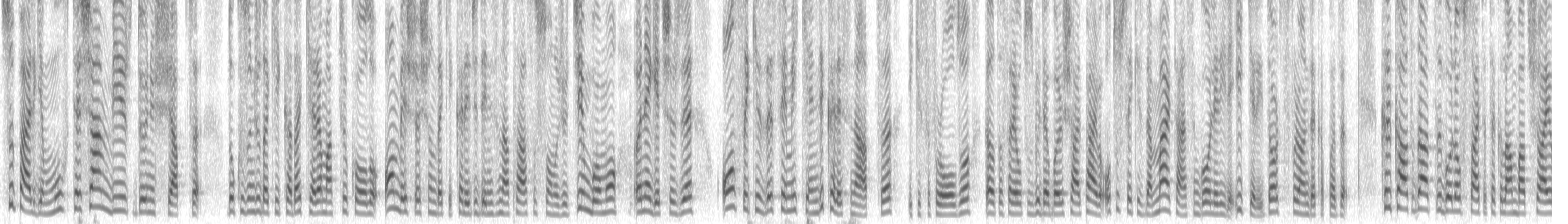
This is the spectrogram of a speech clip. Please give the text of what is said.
Süper Lig'e muhteşem bir dönüş yaptı. 9. dakikada Kerem Aktürkoğlu 15 yaşındaki kaleci Deniz'in hatası sonucu Cimbom'u öne geçirdi. 18'de Semih kendi kalesine attı. 2-0 oldu. Galatasaray 31'de Barış Alper ve 38'de Mertens'in golleriyle ilk yarıyı 4-0 önde kapadı. 46'da attığı gol offside'a takılan Batshuayi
